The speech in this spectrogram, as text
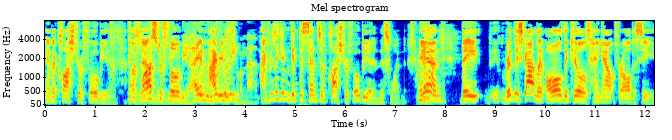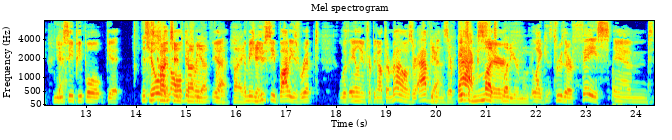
and the claustrophobia. the of that claustrophobia. I movie. would And agree with really- you on that. I really didn't get the sense of claustrophobia in this one. No. And they Ridley Scott let all the kills hang out for all to see. Yeah. You see people get This is killed in all content different. caveat yeah, by I mean, Jake. you see bodies ripped with aliens ripping out their mouths, their abdomens, Yeah. their backs. It's a much their- bloodier movie. like through their face and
